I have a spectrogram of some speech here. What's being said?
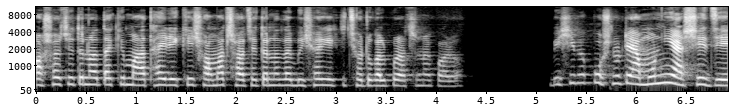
অসচেতনতাকে মাথায় রেখে সমাজ সচেতনতা বিষয়ে একটি ছোট গল্প রচনা করো। বেশিরভাগ প্রশ্নটা এমনই আসে যে,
